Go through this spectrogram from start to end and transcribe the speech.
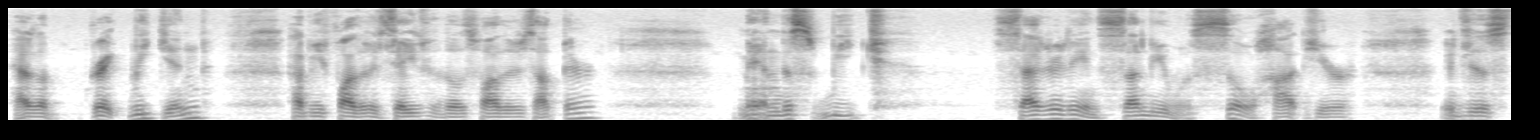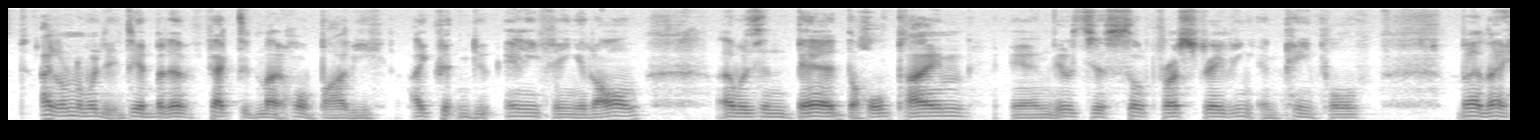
Have a great weekend. Happy Father's Day to those fathers out there. Man, this week, Saturday and Sunday was so hot here. It just, I don't know what it did, but it affected my whole body. I couldn't do anything at all. I was in bed the whole time, and it was just so frustrating and painful. But I,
